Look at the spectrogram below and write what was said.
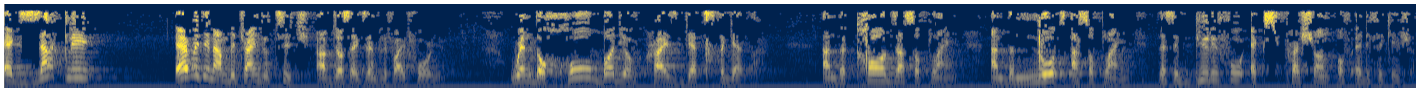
exactly everything I'm trying to teach, I've just exemplified for you. When the whole body of Christ gets together and the chords are supplying and the notes are supplying, there's a beautiful expression of edification.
